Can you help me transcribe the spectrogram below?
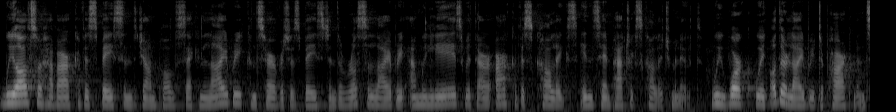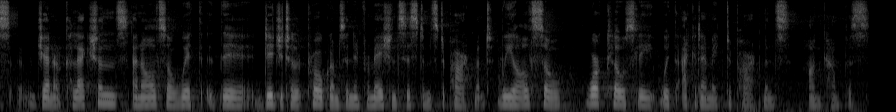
We also have archivists based in the John Paul II Library, conservators based in the Russell Library, and we liaise with our archivist colleagues in St Patrick's College, Maynooth. We work with other library departments, general collections, and also with the Digital Programs and Information Systems Department. We also work closely with academic departments on campus.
